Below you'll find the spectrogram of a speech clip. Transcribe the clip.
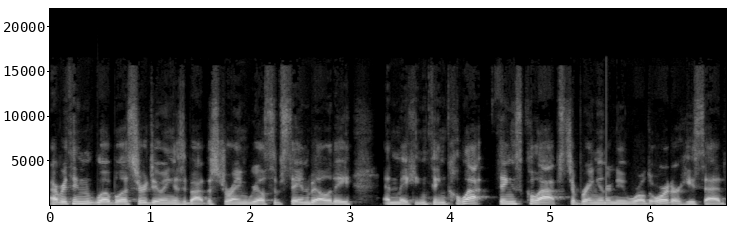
Everything the globalists are doing is about destroying real sustainability and making thing colla- things collapse to bring in a new world order, he said,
